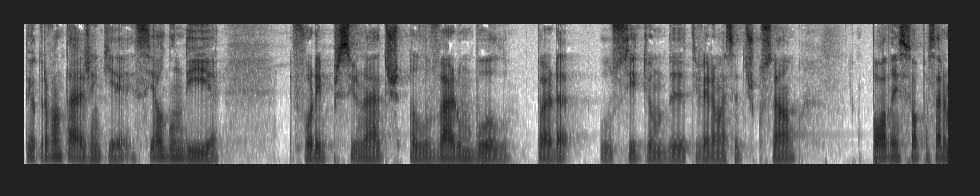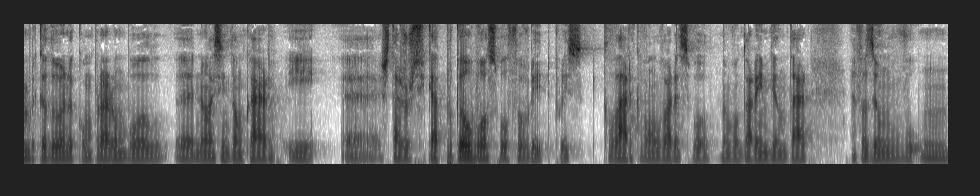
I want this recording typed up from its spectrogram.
tem outra vantagem que é se algum dia forem pressionados a levar um bolo para o sítio onde tiveram essa discussão, podem só passar a Mercadona, comprar um bolo, eh, não é assim tão caro e uh, está justificado porque é o vosso bolo favorito. Por isso, claro que vão levar esse bolo. Não vão estar a inventar, a fazer um, um,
